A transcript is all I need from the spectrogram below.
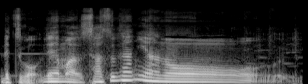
レッツゴー。で、まあ、さすがにあのー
